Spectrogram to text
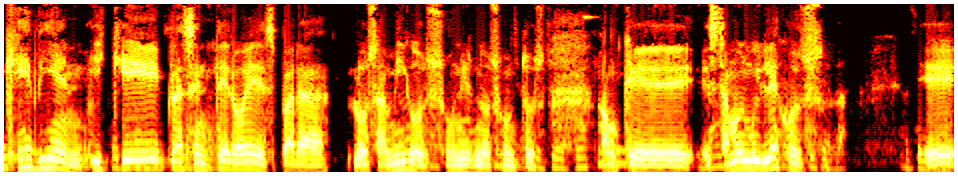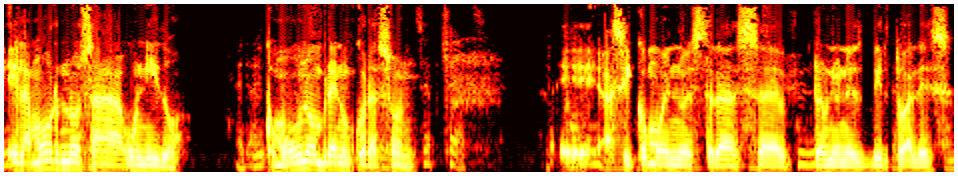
Qué bien y qué placentero es para los amigos unirnos juntos, aunque estamos muy lejos eh, el amor nos ha unido como un hombre en un corazón, eh, así como en nuestras eh, reuniones virtuales.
